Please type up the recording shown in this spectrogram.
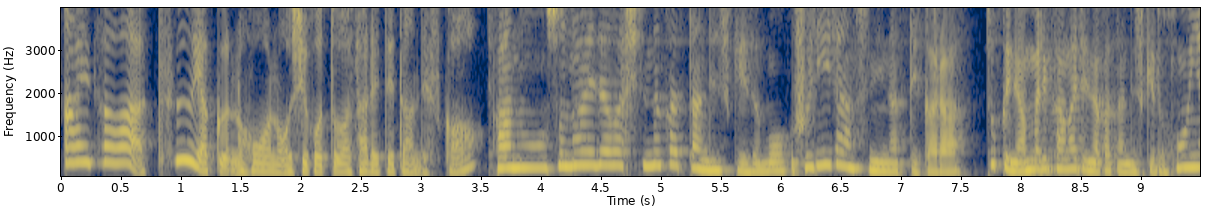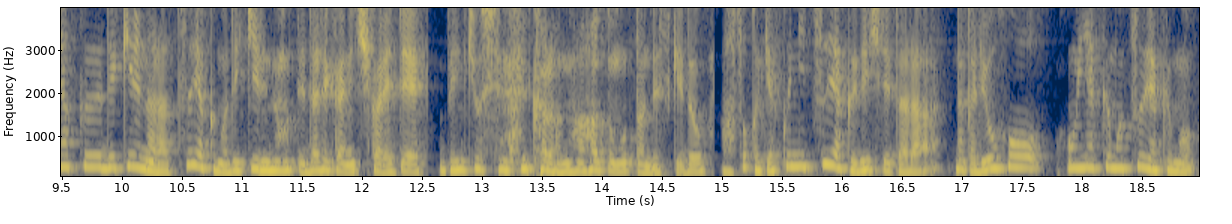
間は通訳の方のお仕事はされてたんですか？あのその間はしてなかったんですけれどもフリーランスになってから特にあんまり考えてなかったんですけど翻訳できるなら通訳もできるのって誰かに聞かれて勉強してないからなと思ったんですけどあそっか逆に通訳できてたらなんか両方翻訳も通訳も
